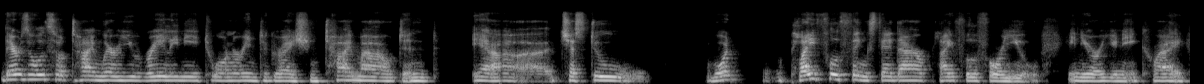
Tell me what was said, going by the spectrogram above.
there's also time where you really need to honor integration, time out, and yeah, just do what playful things that are playful for you in your unique way.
